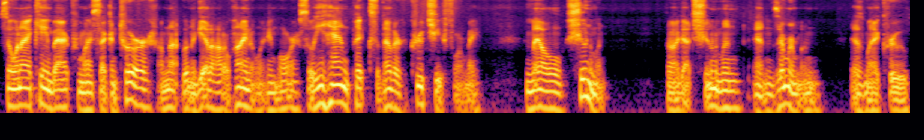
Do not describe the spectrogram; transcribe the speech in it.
So when I came back from my second tour, I'm not going to get Otto Heino anymore. So he handpicks another crew chief for me, Mel Schoeneman. So I got Schoeneman and Zimmerman as my crew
